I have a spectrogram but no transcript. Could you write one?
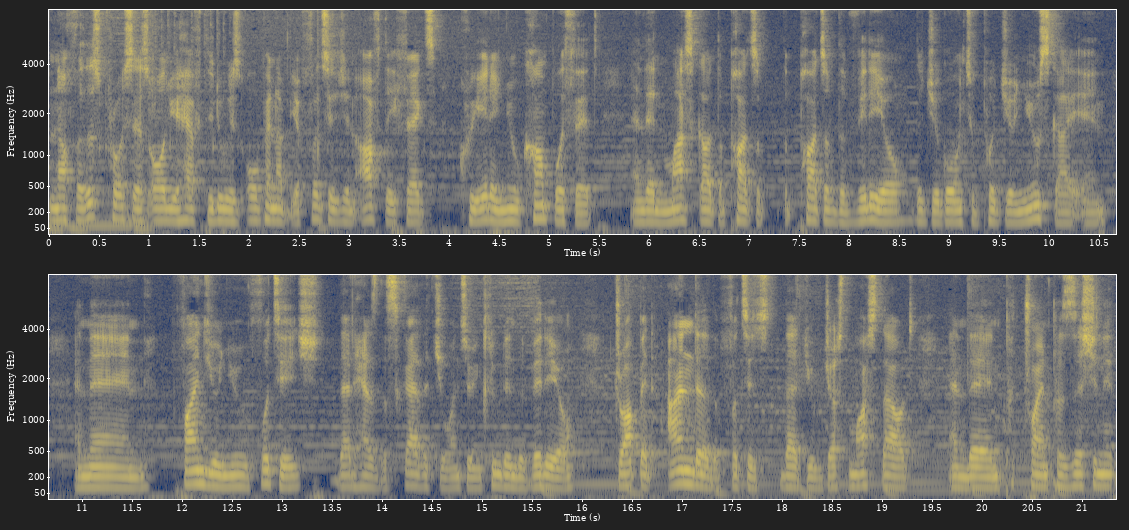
Now for this process, all you have to do is open up your footage in After Effects, create a new comp with it, and then mask out the parts of the parts of the video that you're going to put your new sky in, and then find your new footage that has the sky that you want to include in the video, drop it under the footage that you've just masked out, and then try and position it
